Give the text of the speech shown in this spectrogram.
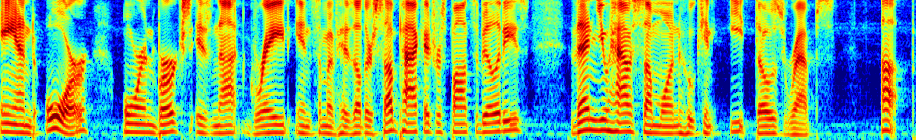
and or Oren Burks is not great in some of his other sub package responsibilities, then you have someone who can eat those reps up.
